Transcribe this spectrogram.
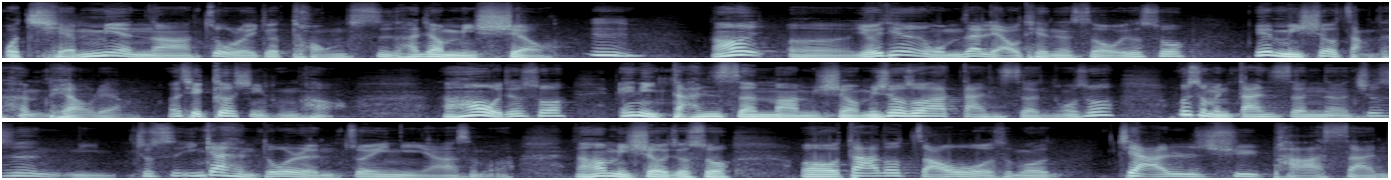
我前面呢、啊、做了一个同事，他叫 Michelle，嗯，然后呃有一天我们在聊天的时候，我就说，因为 Michelle 长得很漂亮，而且个性很好。然后我就说：“哎，你单身吗？”Michelle，Michelle 说他单身。我说：“为什么你单身呢？就是你就是应该很多人追你啊什么。”然后 Michelle 就说：“哦，大家都找我什么假日去爬山。”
